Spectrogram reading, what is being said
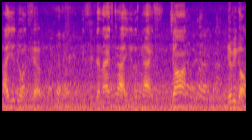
How you doing, sir? This is the nice guy. You look nice. John, here we go.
